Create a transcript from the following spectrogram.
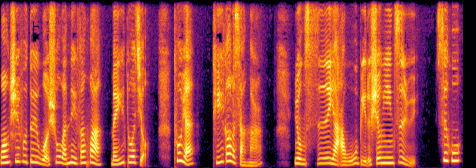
王师傅对我说完那番话没多久，突然提高了嗓门。用嘶哑无比的声音自语，似乎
